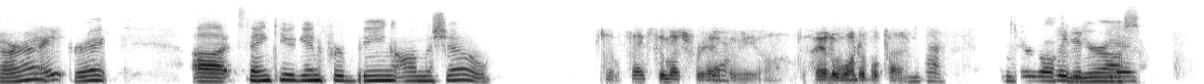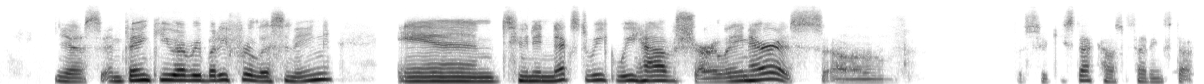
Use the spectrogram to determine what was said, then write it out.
All right, Great. great. Uh, thank you again for being on the show. So thanks so much for Yeah. having me. I had a wonderful time. You're welcome. did You're too. awesome. Yes, and thank you everybody for listening. And tune in next week. We have Charlaine Harris of the Sookie Stackhouse setting stuff.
